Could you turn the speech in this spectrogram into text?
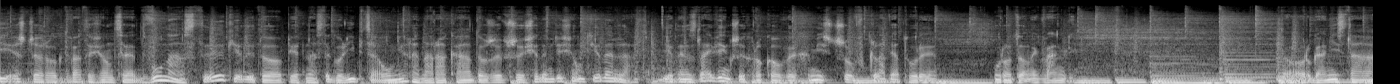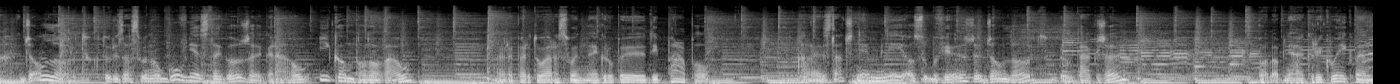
I jeszcze rok 2012, kiedy to 15 lipca umiera na raka, dożywszy 71 lat. Jeden z największych rockowych mistrzów klawiatury urodzonych w Anglii. To organista John Lord, który zasłynął głównie z tego, że grał i komponował repertuar słynnej grupy Deep Purple. Ale znacznie mniej osób wie, że John Lord był także Podobnie jak Rick Wakeman,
